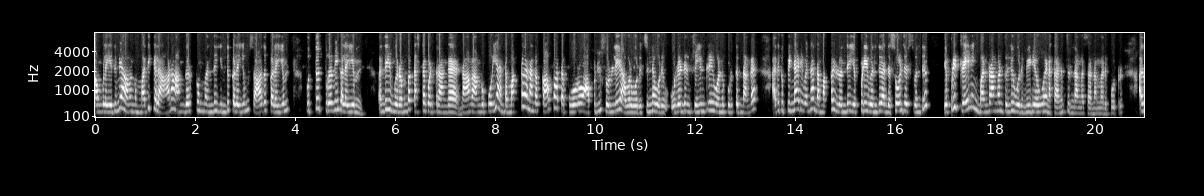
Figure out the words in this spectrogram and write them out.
அவங்களை எதுவுமே அவங்க மதிக்கல. ஆனா அங்க இருக்கும் வந்து இந்துக்களையும் சாதுக்களையும் புத்த துறவிகளையும் வந்து இவங்க ரொம்ப கஷ்டப்படுத்துறாங்க. நாங்க அங்க போய் அந்த மக்களை நாங்க காப்பாத்த போறோம் அப்படின்னு சொல்லி அவர் ஒரு சின்ன ஒரு ஒரு ரெண்டு நிமிஷம் இன்டர்வியூ ஒண்ணு கொடுத்திருந்தாங்க. அதுக்கு பின்னாடி வந்து அந்த மக்கள் வந்து எப்படி வந்து அந்த சோல்ஜர்ஸ் வந்து எப்படி ட்ரைனிங் பண்றாங்கன்னு சொல்லி ஒரு வீடியோவும் எனக்கு அனுப்பிச்சிருந்தாங்க சார் நம்ம ரிப்போர்ட்டர் அது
